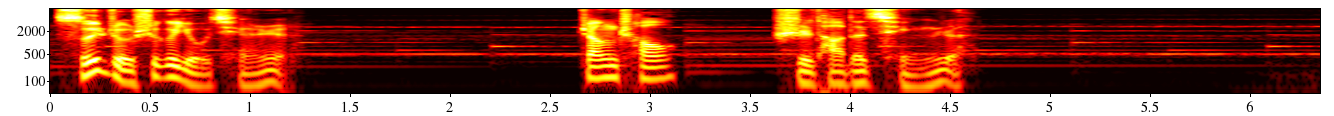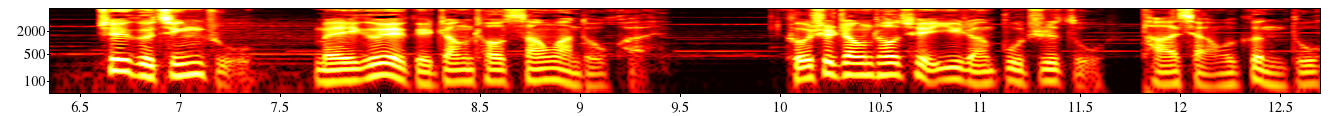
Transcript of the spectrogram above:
死者是个有钱人，张超是他的情人。这个金主每个月给张超三万多块，可是张超却依然不知足，他想要更多。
